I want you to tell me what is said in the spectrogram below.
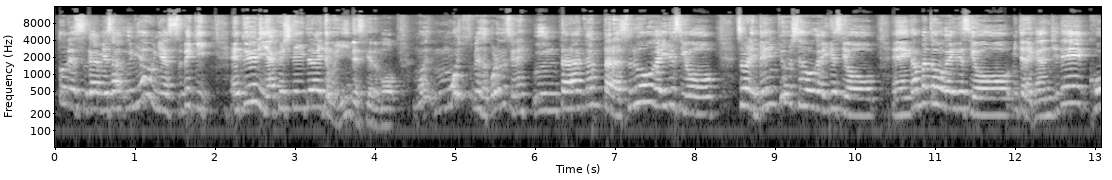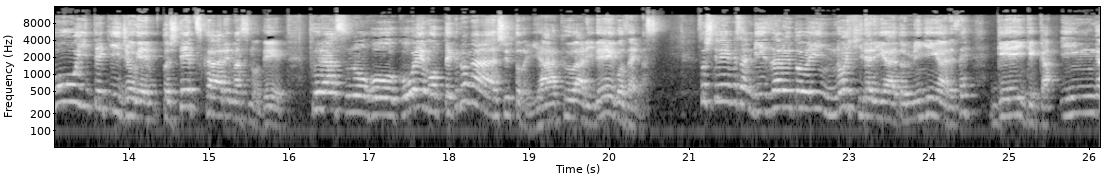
ッとですが、皆さん、うにゃうにゃすべき、えというように訳していただいてもいいんですけども、もう、もう一つ皆さん、これですよね。うんたらかんたらする方がいいですよ。つまり、勉強した方がいいですよ。えー、頑張った方がいいですよ。みたいな感じで、好意的助言として使われますので、プラスの方向へ持っていくのが、 should の役割でございます。そして皆さん、 result in の左側と右側ですね。原因結果、因果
